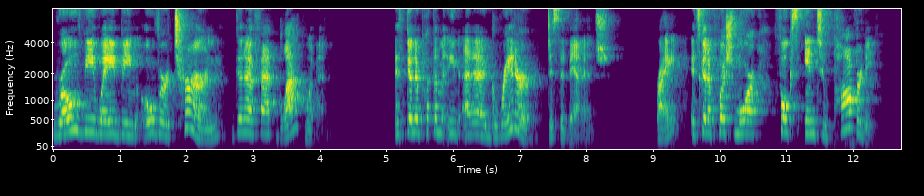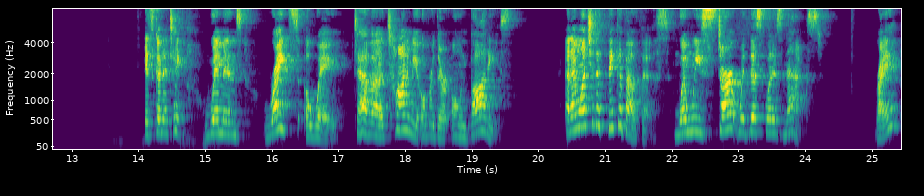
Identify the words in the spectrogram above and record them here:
Roe v. Wade being overturned going to affect Black women? It's going to put them at a greater disadvantage, right? It's going to push more folks into poverty. It's going to take women's rights away to have autonomy over their own bodies. And I want you to think about this. When we start with this, what is next? Right?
